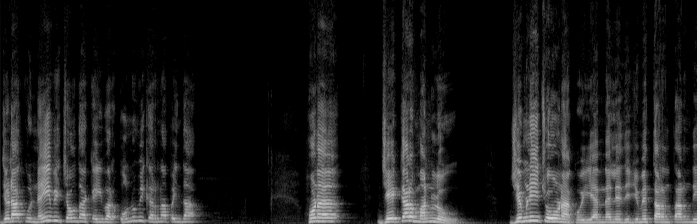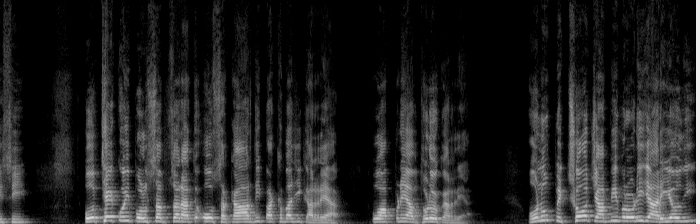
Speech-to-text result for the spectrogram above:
ਜਿਹੜਾ ਕੋਈ ਨਹੀਂ ਵੀ ਚਾਹੁੰਦਾ, ਕਈ ਵਾਰ ਉਹਨੂੰ ਵੀ ਕਰਨਾ ਪੈਂਦਾ। ਹੁਣ ਜੇਕਰ ਮੰਨ ਲਓ, ਜਿਮਣੀ ਚੋਣ ਆ, ਕੋਈ ਐਮਐਲਏ ਦੀ, ਜਿਵੇਂ ਤਰਨਤਾਰਨ ਦੀ ਸੀ, ਉੱਥੇ ਕੋਈ ਪੁਲਿਸ ਅਫਸਰ ਆ ਤੇ ਉਹ ਸਰਕਾਰ ਦੀ ਪੱਖਬਾਜ਼ੀ ਕਰ ਰਿਹਾ, ਉਹ ਆਪਣੇ ਆਪ ਥੋੜੋ ਕਰ ਰਿਹਾ। ਉਹਨੂੰ ਪਿੱਛੋਂ ਚਾਬੀ ਮਰੋੜੀ ਜਾ ਰਹੀ ਹੈ ਉਹਦੀ,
